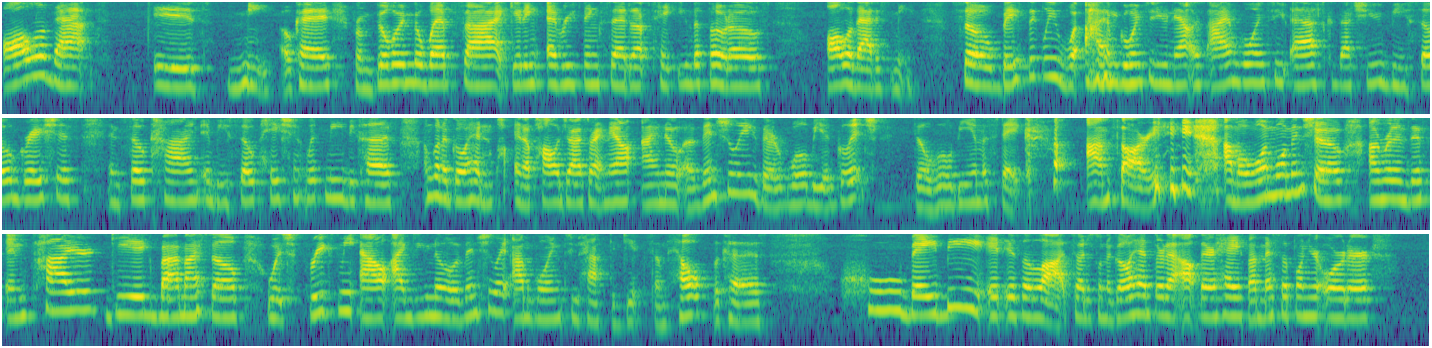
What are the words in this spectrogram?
all of that is me, okay? From building the website, getting everything set up, taking the photos, all of that is me. So basically what I am going to do now is I am going to ask that you be so gracious and so kind and be so patient with me because I'm going to go ahead and, and apologize right now. I know eventually there will be a glitch. There will be a mistake. I'm sorry. I'm a one woman show. I'm running this entire gig by myself, which freaks me out. I do know eventually I'm going to have to get some help because whoo baby, it is a lot. So I just want to go ahead and throw that out there. Hey, if I mess up on your order,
